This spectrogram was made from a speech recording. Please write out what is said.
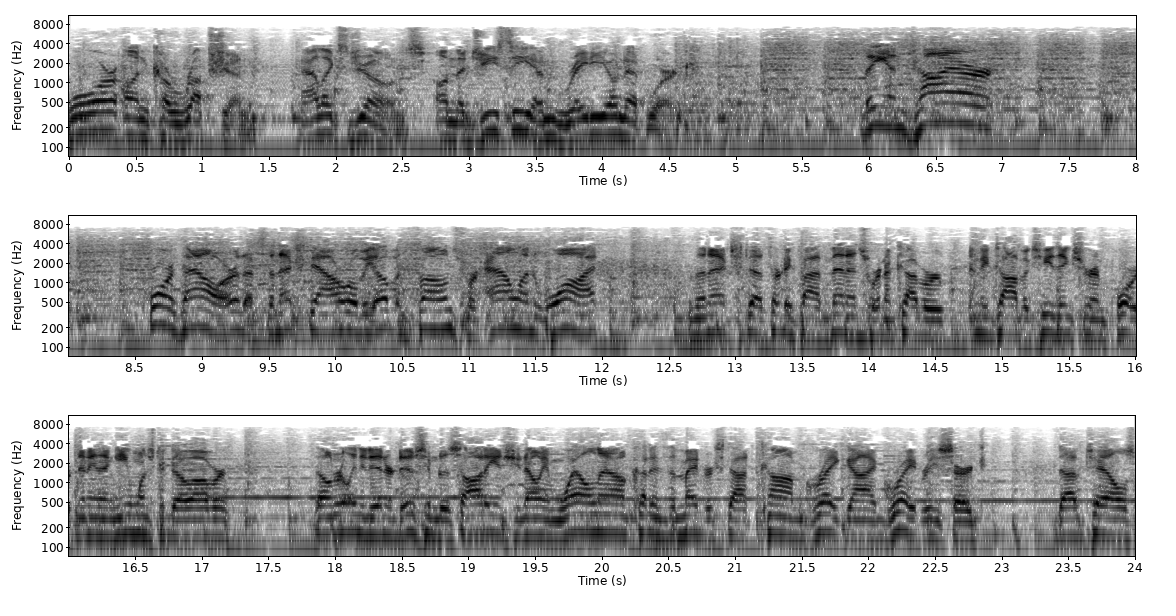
War on Corruption. Alex Jones on the GCN Radio Network. The entire fourth hour, that's the next hour, will be open phones for Alan Watt. For the next uh, 35 minutes, we're going to cover any topics he thinks are important, anything he wants to go over. Don't really need to introduce him to this audience. You know him well now. CuttingTheMatrix.com. Great guy, great research. Dovetails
